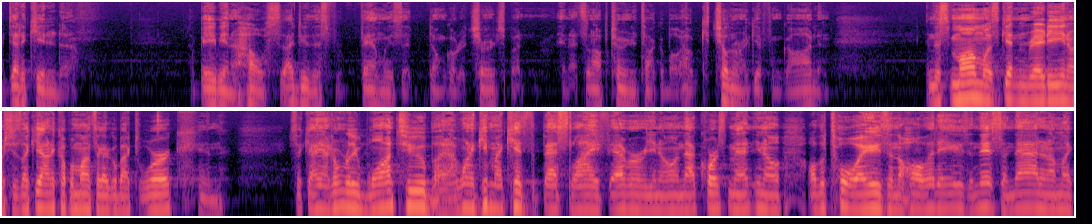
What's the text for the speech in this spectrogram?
I dedicated a, baby in a house. I do this for families that don't go to church, but and it's an opportunity to talk about how children are a gift from God. And and this mom was getting ready. You know, she's like, yeah, in a couple months I got to go back to work. And she's like, yeah, I don't really want to, but I want to give my kids the best life ever, you know. And that, course, meant, you know, all the toys and the holidays and this and that. And I'm like,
